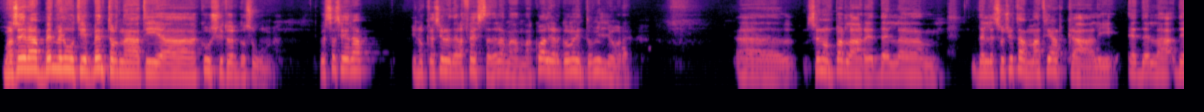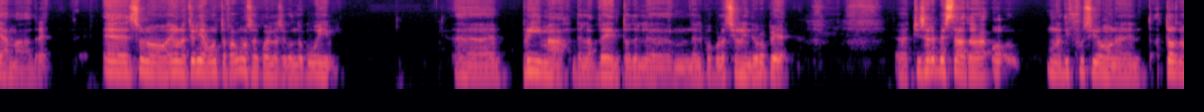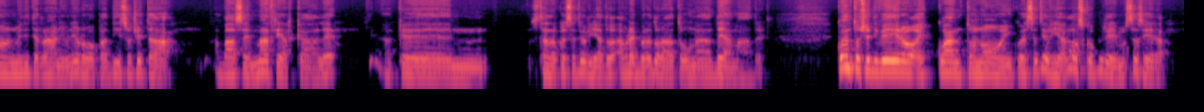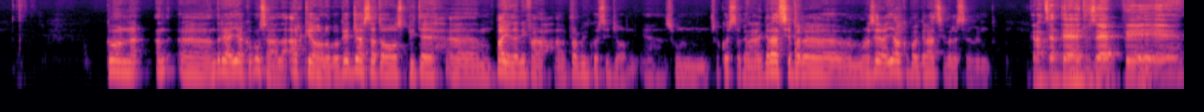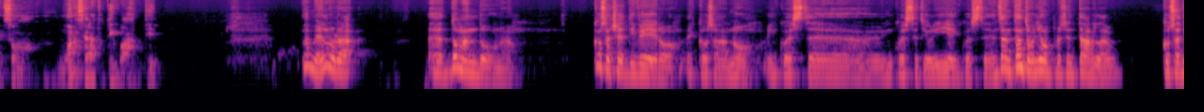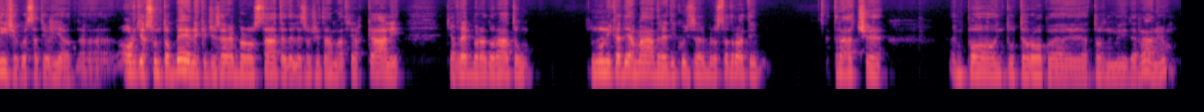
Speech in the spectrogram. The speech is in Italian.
Buonasera, benvenuti e bentornati a Cuscito Ergo Sum. Questa sera, in occasione della festa della mamma, quale argomento migliore uh, se non parlare della, delle società matriarcali e della dea madre? Eh, sono, è una teoria molto famosa, quella secondo cui eh, prima dell'avvento delle, delle popolazioni indoeuropee eh, ci sarebbe stata oh, una diffusione attorno al Mediterraneo in Europa di società a base matriarcale eh, che, stando a questa teoria, avrebbero adorato una dea madre. Quanto c'è di vero e quanto no in questa teoria lo scopriremo stasera con uh, Andrea Jacopo Sala, archeologo, che è già stato ospite uh, un paio di anni fa, uh, proprio in questi giorni, su, su, questo canale. Grazie per... buonasera Jacopo e grazie per essere venuto. Grazie a te Giuseppe e insomma buonasera a tutti quanti. Va bene, allora domandona. Cosa c'è di vero e cosa no in queste, in queste teorie? In queste... Intanto vogliamo presentarla cosa dice questa teoria? Uh, ho riassunto bene che ci sarebbero state delle società matriarcali che avrebbero adorato un, un'unica dea madre di cui ci sarebbero state trovate tracce un po' in tutta Europa e attorno al Mediterraneo?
